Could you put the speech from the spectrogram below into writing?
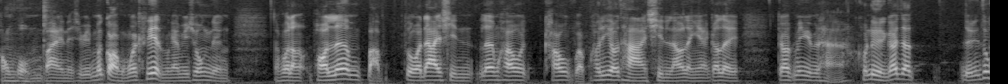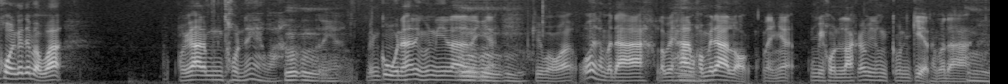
ของอืมผมไปในชีวิตเมื่อก่อนผมก็เครียดเหมือนกันมีช่วงหนึ่งแต่พอหลังพอเริ่มปรับตัวได้ชิน เริ่มเข้าเข้าแบบเข้าที่เข้าทางชินแล้วอะไรเงี้ยก็เลยก็ไม่มีปัญหา คนอื่นก็จะเดี๋ยวนี้ทุกคนก็จะแบบว่าข ออนุญาตมึงทนได้ไงวะอืมอืมอะไรเงี้ยเป็นกูนะถึงพวกนี้นะอะไรเงี้ยอืมคือบอกว่าโอ้ยธรรมดาเราไปห้ามอืมเขาไม่ได้หรอกอะไรเงี้ยมีคนรักก็มีคนเกลียดธรรมดาอืม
